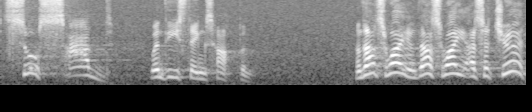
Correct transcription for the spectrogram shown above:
It's so sad when these things happen. And that's why, that's why as a church,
